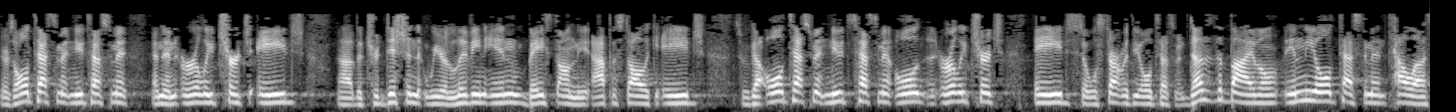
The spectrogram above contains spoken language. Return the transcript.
There's Old Testament, New Testament, and then early church age, uh, the tradition that we are living in based on the apostolic age. So we've got Old Testament, New Testament, Old, early church age. So we'll start with the Old Testament. Does the Bible in the Old Testament tell us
